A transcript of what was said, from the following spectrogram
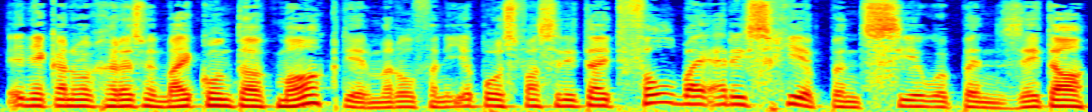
En jy kan ook gerus met my kontak maak deur middel van die e-pos fasiliteit vul by rsg.co.za.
